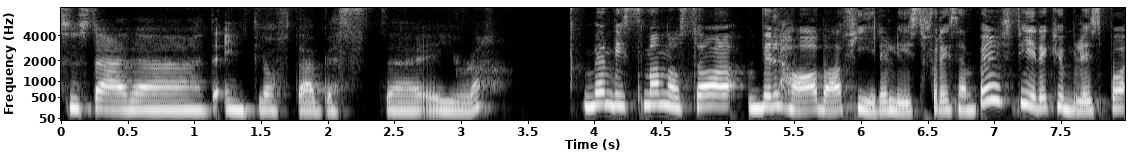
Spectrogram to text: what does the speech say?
Syns det er eh, det enkle ofte er best eh, i jula. Men hvis man også vil ha da fire lys, eksempel, fire kubbelys på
